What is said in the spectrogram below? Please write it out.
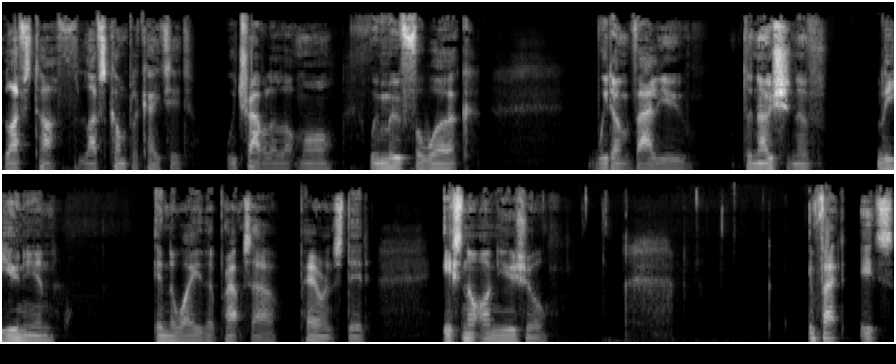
Life's tough. Life's complicated. We travel a lot more. We move for work. We don't value the notion of the union in the way that perhaps our parents did. It's not unusual. In fact, it's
